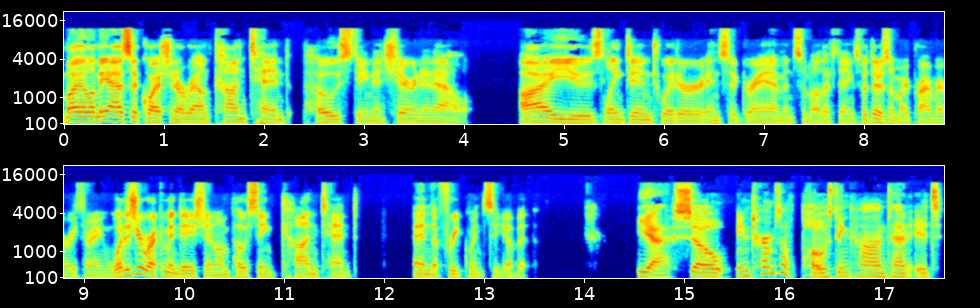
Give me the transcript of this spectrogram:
Maya, let me ask a question around content posting and sharing it out. I use LinkedIn, Twitter, Instagram, and some other things, but those are my primary thing. What is your recommendation on posting content and the frequency of it? Yeah. So, in terms of posting content, it's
